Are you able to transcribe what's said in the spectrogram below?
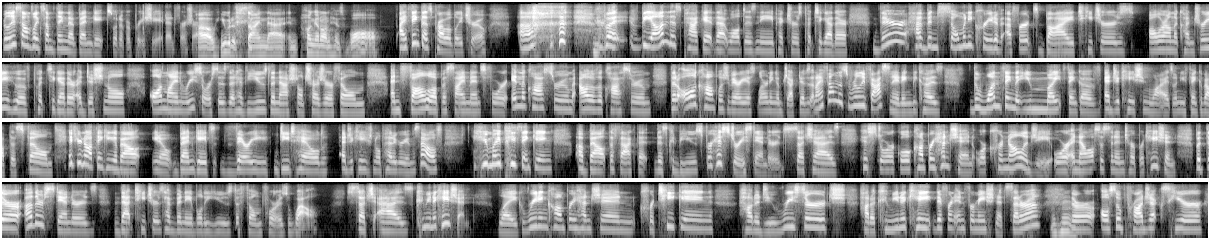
Really sounds like something that Ben Gates would have appreciated for sure. Oh, he would have signed that and hung it on his wall. I think that's probably true. Uh, but beyond this packet that Walt Disney Pictures put together, there have been so many creative efforts by teachers all around the country who have put together additional online resources that have used the National Treasure film and follow up assignments for in the classroom, out of the classroom, that all accomplish various learning objectives. And I found this really fascinating because the one thing that you might think of education wise when you think about this film if you're not thinking about you know ben gates very detailed educational pedigree himself you might be thinking about the fact that this could be used for history standards, such as historical comprehension or chronology or analysis and interpretation. But there are other standards that teachers have been able to use the film for as well, such as communication. Like reading comprehension, critiquing, how to do research, how to communicate different information, etc. Mm-hmm. There are also projects here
